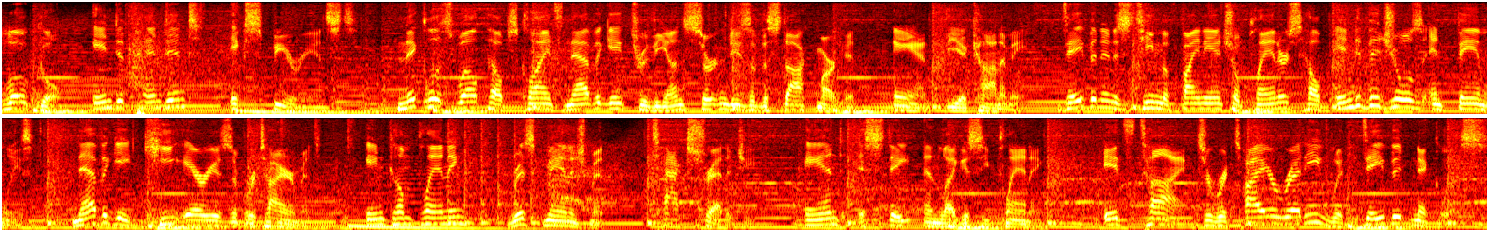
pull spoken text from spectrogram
Local, independent, experienced. Nicholas Wealth helps clients navigate through the uncertainties of the stock market and the economy. David and his team of financial planners help individuals and families navigate key areas of retirement, income planning, risk management, tax strategy, and estate and legacy planning. It's time to retire ready with David Nicholas.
